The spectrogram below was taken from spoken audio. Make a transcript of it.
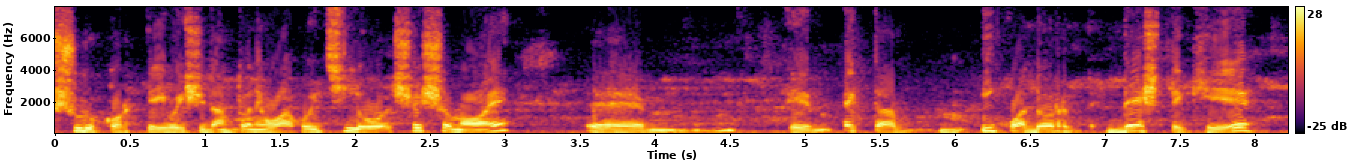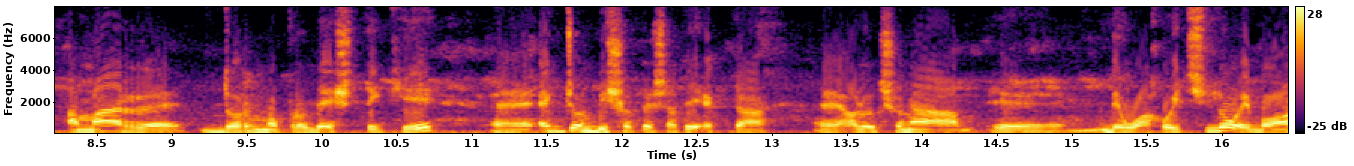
শুরু করতে ওই সিদ্ধান্ত নেওয়া হয়েছিল সে সময় একটা উম, ইকুয়াডর দেশ থেকে আমার ধর্ম প্রদেশ থেকে একজন বিশপের সাথে একটা আলোচনা দেওয়া হয়েছিল এবং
